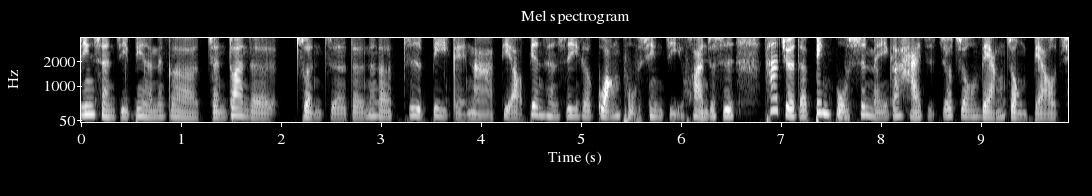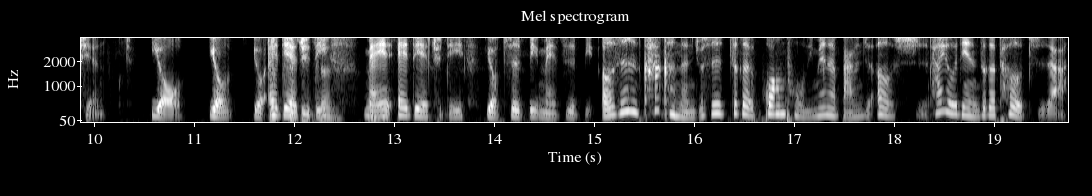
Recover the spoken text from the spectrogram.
精神疾病的那个诊断的准则的那个自闭给拿掉，变成是一个光谱性疾患，就是他觉得并不是每一个孩子就只有两种标签，有有有 ADHD 没 ADHD，有自闭没自闭，而是他可能就是这个光谱里面的百分之二十，他有一点这个特质啊。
